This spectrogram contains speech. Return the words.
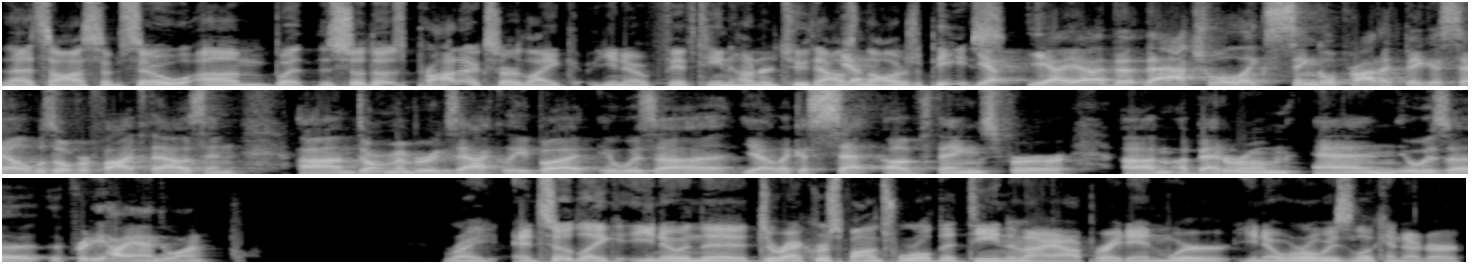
That's awesome. So, um, but so those products are like you know fifteen hundred, two thousand dollars a piece. Yep. Yeah, yeah. The, the actual like single product biggest sale was over five thousand. Um, don't remember exactly, but it was uh yeah like a set of things for um, a bedroom, and it was a, a pretty high end one. Right. And so like, you know, in the direct response world that Dean and I operate in, we're, you know, we're always looking at our,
